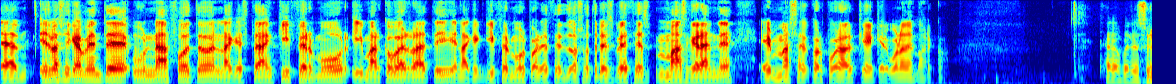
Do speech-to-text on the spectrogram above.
eh, es básicamente una foto en la que están Kiefer Moore y Marco Berratti, en la que Kiefer Moore parece dos o tres veces más grande en masa corporal que, el bueno de Marco. Claro, pero eso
